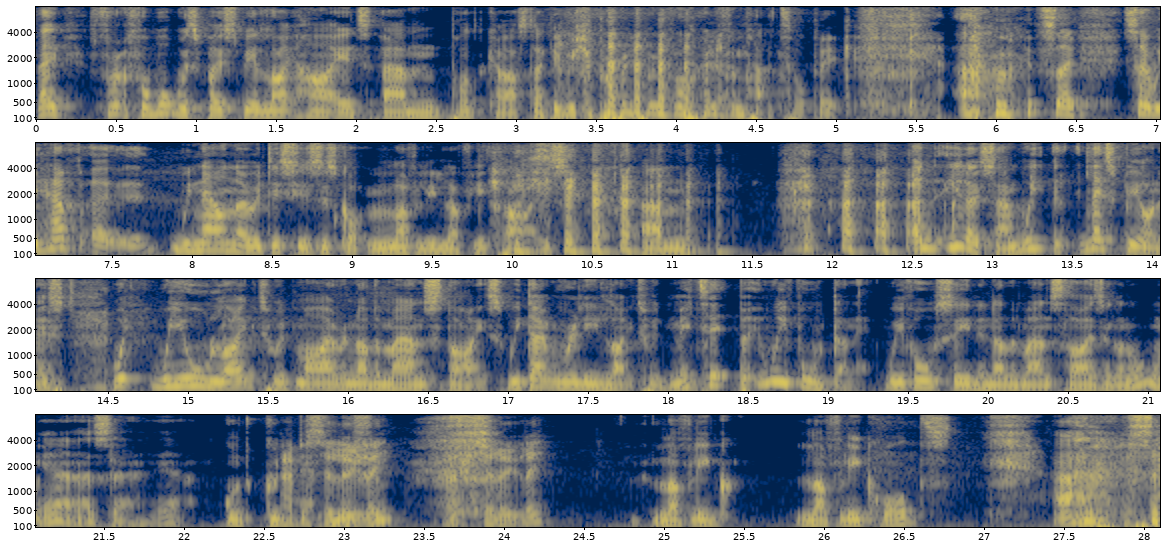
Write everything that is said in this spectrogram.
like, for, for what was supposed to be a light-hearted um, podcast, I think we should probably move away from that topic. Um, so, so we have, uh, we now know Odysseus has got lovely, lovely thighs. Um, and you know, Sam, we let's be honest, we we all like to admire another man's thighs. We don't really like to admit it, but we've all done it. We've all seen another man's thighs and gone, "Oh yeah, that's a yeah, good, good, Absolutely, definition. absolutely. Lovely, lovely quads." Um, so,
